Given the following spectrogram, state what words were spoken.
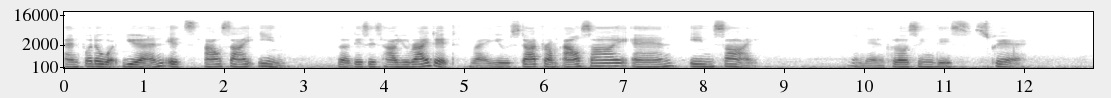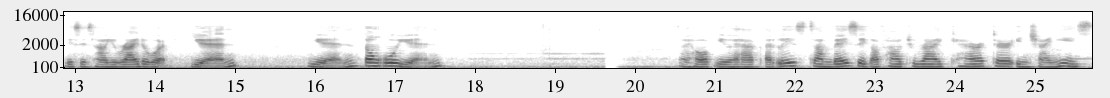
And for the word yuan, it's outside in. So this is how you write it, right? You start from outside and inside. And then closing this square. This is how you write the word yuan. Yuan, 动物园. I hope you have at least some basic of how to write character in Chinese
